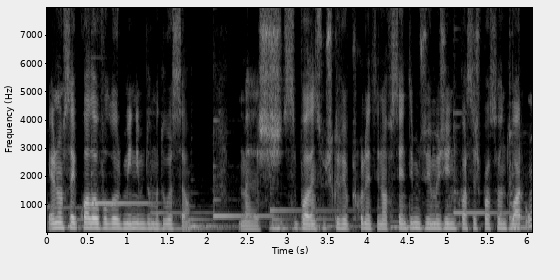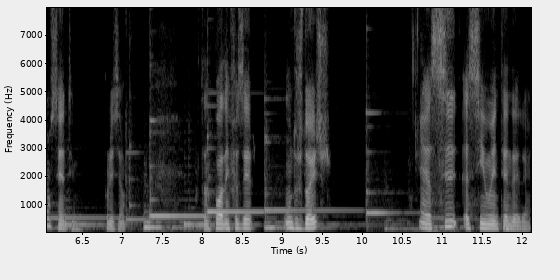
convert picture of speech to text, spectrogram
Eu não sei qual é o valor mínimo de uma doação, mas se podem subscrever por 49 cêntimos, eu imagino que vocês possam doar um cêntimo, por exemplo. Portanto, podem fazer um dos dois, eh, se assim o entenderem.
